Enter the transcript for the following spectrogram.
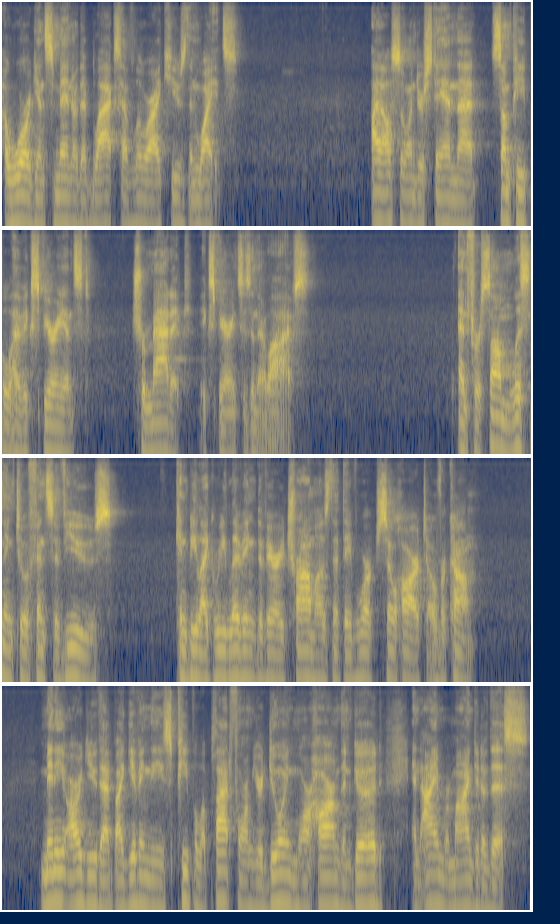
a war against men or that blacks have lower IQs than whites. I also understand that some people have experienced traumatic experiences in their lives. And for some, listening to offensive views can be like reliving the very traumas that they've worked so hard to overcome. Many argue that by giving these people a platform, you're doing more harm than good. And I am reminded of this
